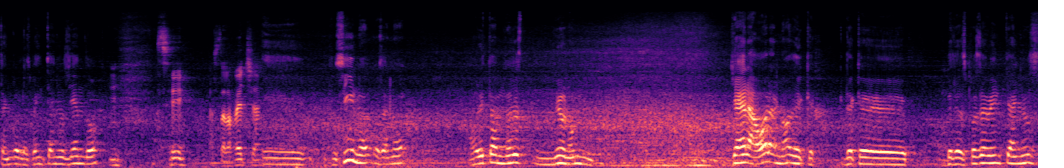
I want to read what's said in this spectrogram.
tengo los 20 años yendo, Sí, hasta la fecha. y, pues sí, no, o sea, no, ahorita no es, no, ya era hora, ¿no? De que, de que de- después de 20 años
